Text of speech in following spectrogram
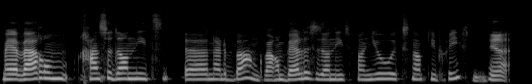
Maar ja, waarom gaan ze dan niet uh, naar de bank? Waarom bellen ze dan niet van, joh, ik snap die brief niet? Ja.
